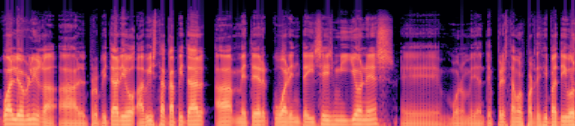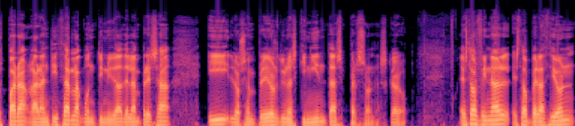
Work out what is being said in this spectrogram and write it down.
cual le obliga al propietario, a Vista Capital, a meter 46 millones, eh, bueno, mediante préstamos participativos para garantizar la continuidad de la empresa y los empleos de unas 500 personas. Claro, esto al final, esta operación,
